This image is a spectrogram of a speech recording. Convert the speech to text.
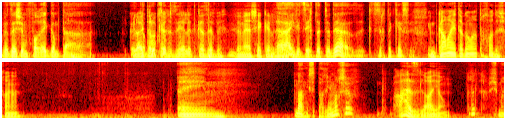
וזה שמפרק גם את ה... לא היית. לוקח איזה ילד כזה ב-100 שקל? לא? הייתי צריך, את- אתה יודע, הייתי צריך את הכסף. עם כמה היית גומר את החודש, חנן? אמ, מה, מספרים עכשיו? אז, לא היום. לא יודע, שמע-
